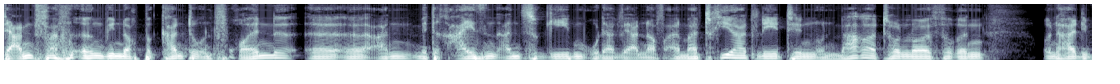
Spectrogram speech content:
dann fangen irgendwie noch Bekannte und Freunde äh, äh an, mit Reisen anzugeben oder werden auf einmal Triathletin und Marathonläuferin und Heidi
